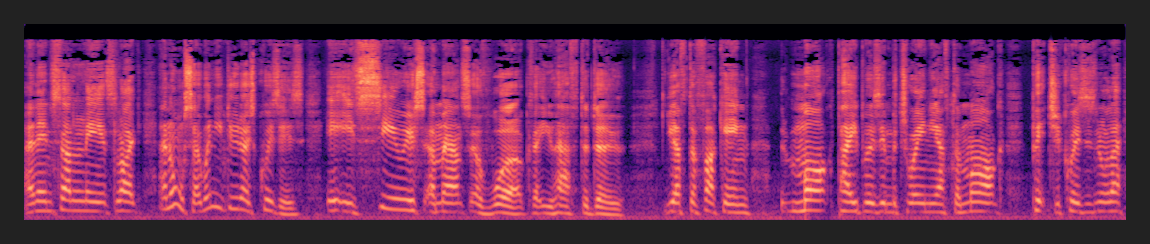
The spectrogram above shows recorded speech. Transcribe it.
and then suddenly it's like and also when you do those quizzes it is serious amounts of work that you have to do. You have to fucking mark papers in between you have to mark picture quizzes and all that.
